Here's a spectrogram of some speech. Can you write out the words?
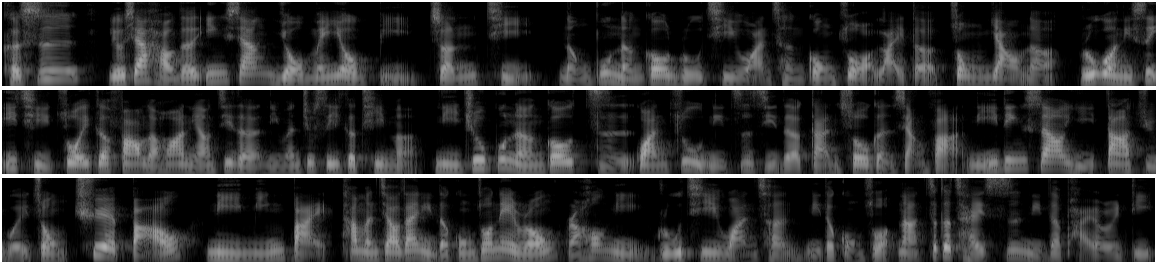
可是留下好的印象有没有比整体能不能够如期完成工作来的重要呢？如果你是一起做一个 file 的话，你要记得你们就是一个 team，你就不能够只关注你自己的感受跟想法，你一定是要以大局为重，确保你明白他们交代你的工作内容，然后你如期完成你的工作，那这个才是你的 priority。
